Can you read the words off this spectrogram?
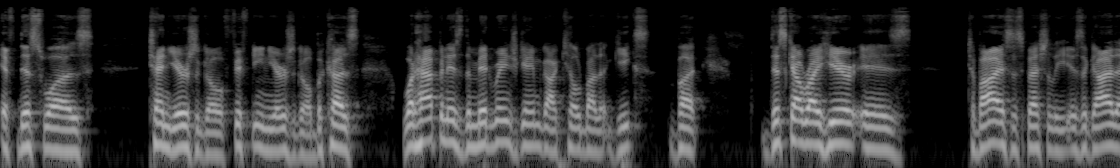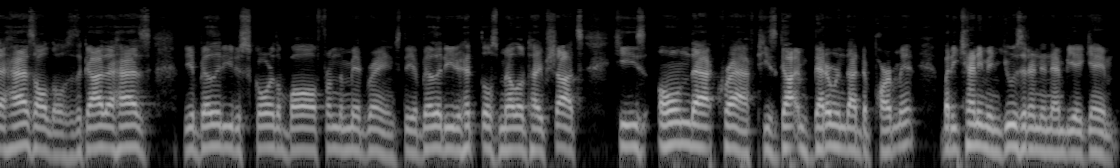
if this was 10 years ago, 15 years ago, because what happened is the mid range game got killed by the geeks. But this guy right here is Tobias, especially, is a guy that has all those, the guy that has the ability to score the ball from the mid range, the ability to hit those Melo type shots. He's owned that craft. He's gotten better in that department, but he can't even use it in an NBA game.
